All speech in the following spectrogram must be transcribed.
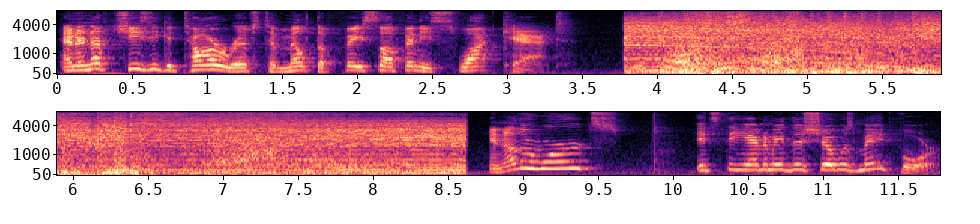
and enough cheesy guitar riffs to melt the face off any SWAT cat. In other words, it's the anime this show was made for.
